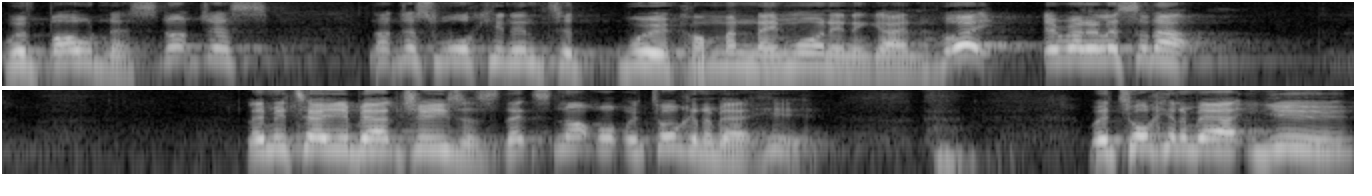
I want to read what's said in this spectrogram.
with boldness, not just, not just walking into work on Monday morning and going, Wait, everybody listen up. Let me tell you about Jesus. That's not what we're talking about here. We're talking about you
